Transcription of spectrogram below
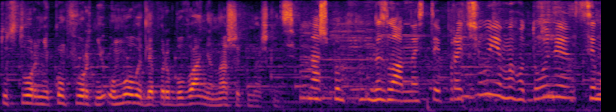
тут створені комфортні умови для перебування наших мешканців. Наш пункт незламності працює. Ми готові з цим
